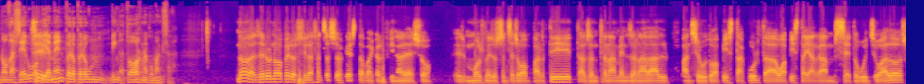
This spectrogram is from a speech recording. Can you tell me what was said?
No de zero, sí. òbviament, però, però un... vinga, torna a començar. No, de zero no, però sí la sensació aquesta, perquè al final és això. És molts mesos sense jugar un partit, els entrenaments de Nadal han sigut o a pista curta o a pista llarga amb 7 o 8 jugadors.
